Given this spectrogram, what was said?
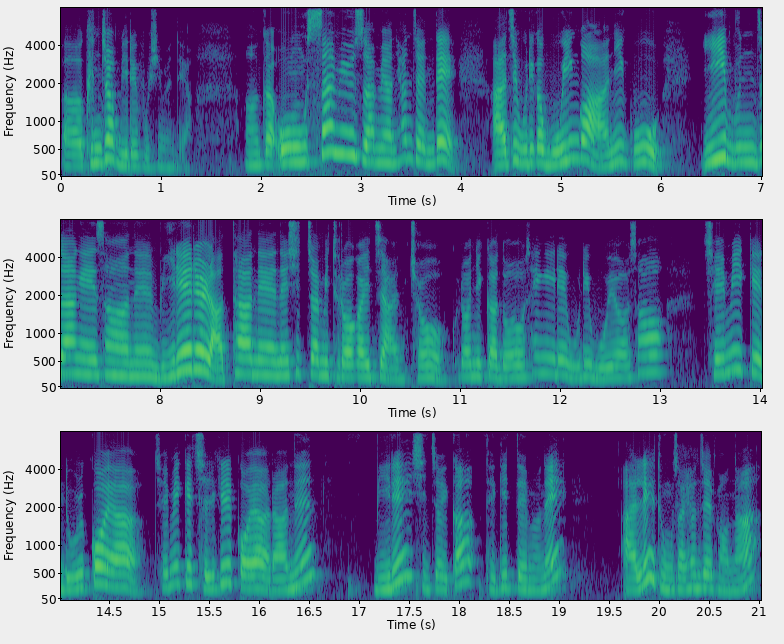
어, 근접 미래 보시면 돼요. 어, 그러니까 s'amuse 하면 현재인데 아직 우리가 모인 거 아니고 이 문장에서는 미래를 나타내는 시점이 들어가 있지 않죠. 그러니까 너 생일에 우리 모여서 재미있게 놀 거야, 재미있게 즐길 거야 라는 미래 시제가 되기 때문에 알레 동사 현재 변화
